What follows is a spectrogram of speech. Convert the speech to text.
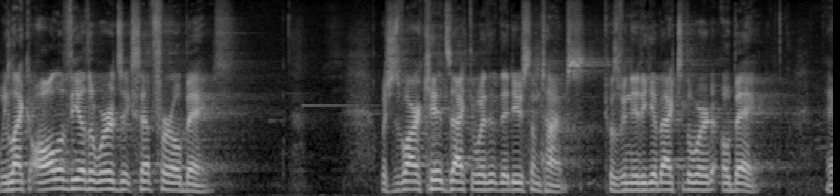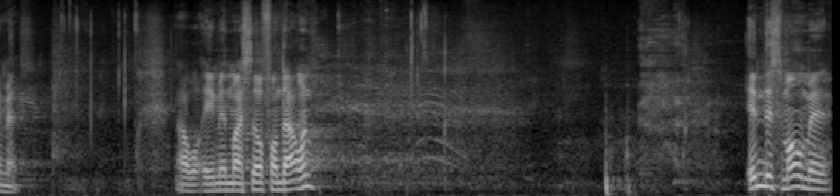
We like all of the other words except for obey, which is why our kids act the way that they do sometimes, because we need to get back to the word obey. Amen. I will amen myself on that one. In this moment,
